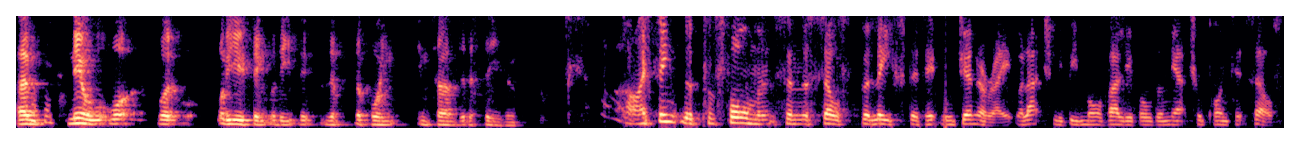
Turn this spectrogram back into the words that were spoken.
Um, Neil, what what what do you think with the, the, the, the point in terms of the season? I think the performance and the self belief that it will generate will actually be more valuable than the actual point itself.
